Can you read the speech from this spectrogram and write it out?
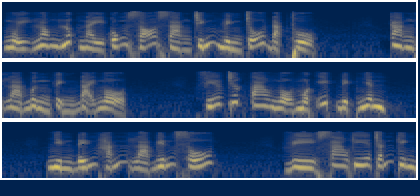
Ngụy Long lúc này cũng rõ ràng chính mình chỗ đặc thù. Càng là bừng tỉnh đại ngộ. Phía trước tao ngộ một ít địch nhân. Nhìn đến hắn là biến số. Vì sao kia chấn kinh.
